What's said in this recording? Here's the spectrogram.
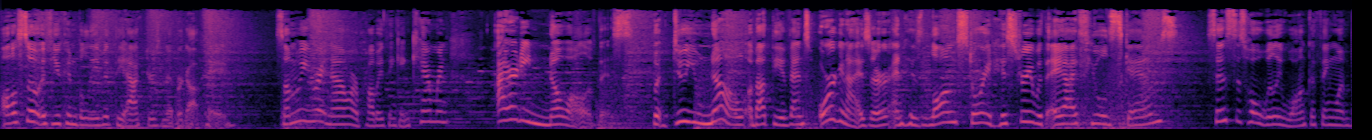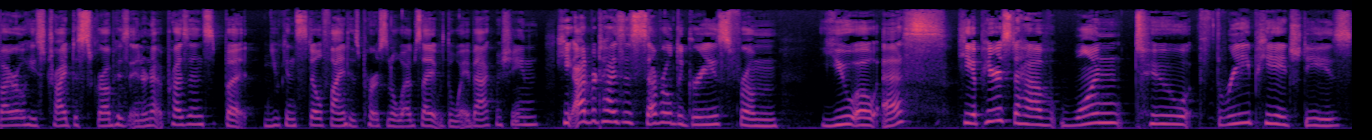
Also, if you can believe it, the actors never got paid. Some of you right now are probably thinking, Cameron, I already know all of this, but do you know about the event's organizer and his long storied history with AI fueled scams? Since this whole Willy Wonka thing went viral, he's tried to scrub his internet presence, but you can still find his personal website with the Wayback Machine. He advertises several degrees from UOS. He appears to have one, two, three PhDs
